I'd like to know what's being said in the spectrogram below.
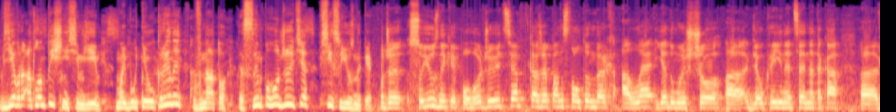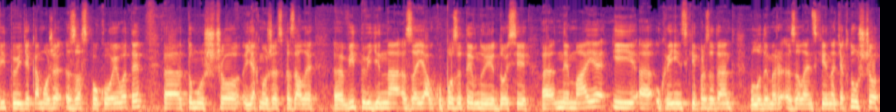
в євроатлантичній сім'ї, майбутнє України в НАТО. З цим погоджуються всі союзники. Отже, союзники погоджуються, каже пан Столтенберг. Але я думаю, що для України це не така відповідь, яка може заспокоювати, е, тому що, як ми вже сказали, е, відповіді на заявку позитивної досі е, немає. І е, український президент Володимир Зеленський натякнув, що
